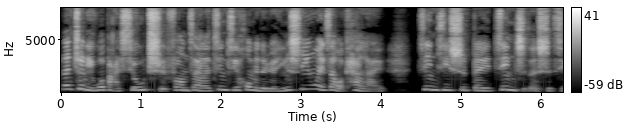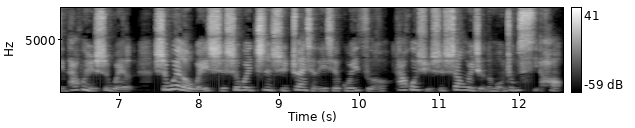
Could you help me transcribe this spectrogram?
那这里我把羞耻放在了禁忌后面的原因，是因为在我看来，禁忌是被禁止的事情，它或许是为是为了维持社会秩序撰写的一些规则，它或许是上位者的某种喜好，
